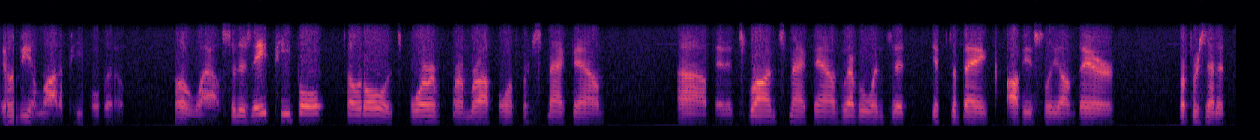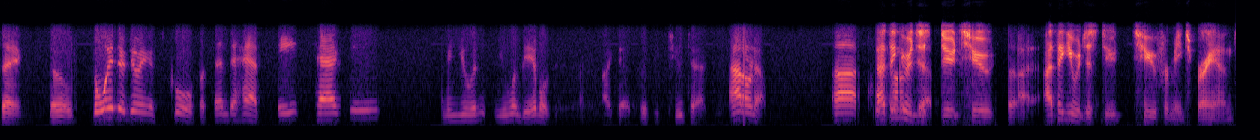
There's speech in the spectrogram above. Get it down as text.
It would be a lot of people though. Oh wow! So there's eight people total. It's four from Raw, four from SmackDown. um, and it's Raw and SmackDown. Whoever wins it gets the bank, obviously on their represented thing. So the way they're doing it's cool. But then to have eight tag teams, I mean, you wouldn't you wouldn't be able to. I guess it'd be two tag teams. I don't know. Uh, I think he would just do two. I I think he would just do two from each brand,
